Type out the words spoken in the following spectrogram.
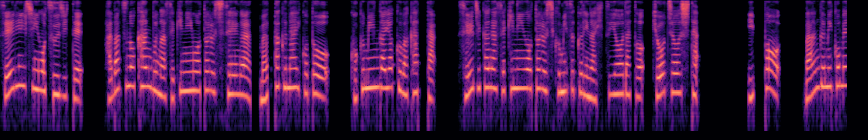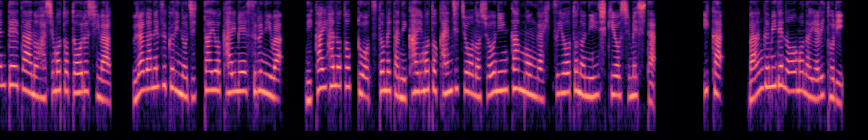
政倫審を通じて、派閥の幹部が責任を取る姿勢が全くないことを、国民がよくわかった。政治家が責任を取る仕組みづくりが必要だと強調した。一方、番組コメンテーターの橋本徹氏は、裏金作りの実態を解明するには、二階派のトップを務めた二階元幹事長の承認喚問が必要との認識を示した。以下、番組での主なやりとり。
